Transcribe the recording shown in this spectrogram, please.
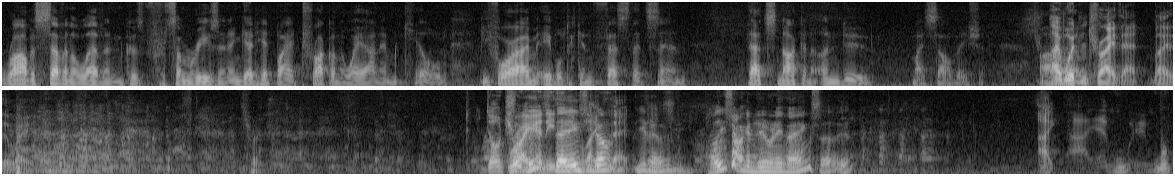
rob a 7 Eleven because for some reason and get hit by a truck on the way out and am killed before I'm able to confess that sin, that's not going to undo my salvation. I uh, wouldn't try that, by the way. That's right. Don't Well, try these anything days, you like that. You know, the police aren't going to do anything, so. yeah. I, I, w- w-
